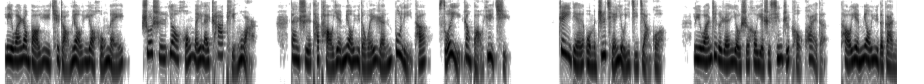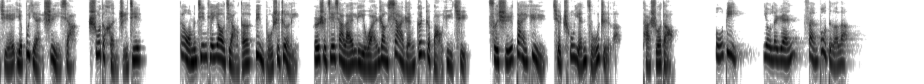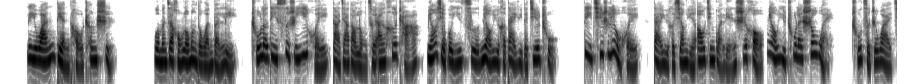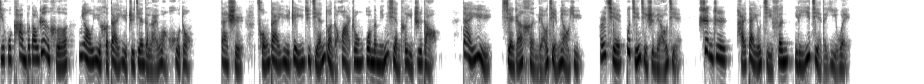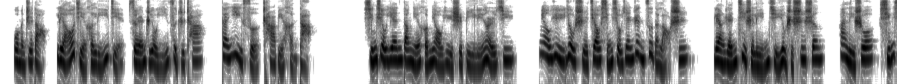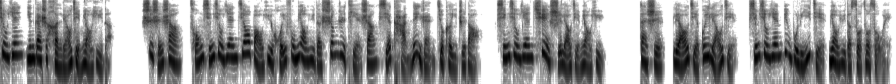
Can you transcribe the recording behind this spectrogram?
李纨让宝玉去找妙玉要红梅，说是要红梅来插瓶玩但是他讨厌妙玉的为人，不理他，所以让宝玉去。这一点我们之前有一集讲过。李纨这个人有时候也是心直口快的，讨厌妙玉的感觉也不掩饰一下，说的很直接。但我们今天要讲的并不是这里，而是接下来李纨让下人跟着宝玉去。此时黛玉却出言阻止了，她说道：“不必，有了人反不得了。”李纨点头称是。我们在《红楼梦》的文本里。除了第四十一回，大家到栊翠庵喝茶，描写过一次妙玉和黛玉的接触；第七十六回，黛玉和湘云凹金馆联诗后，妙玉出来收尾。除此之外，几乎看不到任何妙玉和黛玉之间的来往互动。但是从黛玉这一句简短的话中，我们明显可以知道，黛玉显然很了解妙玉，而且不仅仅是了解。甚至还带有几分理解的意味。我们知道，了解和理解虽然只有一字之差，但意思差别很大。邢岫烟当年和妙玉是比邻而居，妙玉又是教邢岫烟认字的老师，两人既是邻居，又是师生。按理说，邢岫烟应该是很了解妙玉的。事实上，从邢岫烟教宝玉回复妙玉的生日帖上写坎内人就可以知道，邢岫烟确实了解妙玉。但是了解归了解，邢岫烟并不理解妙玉的所作所为。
